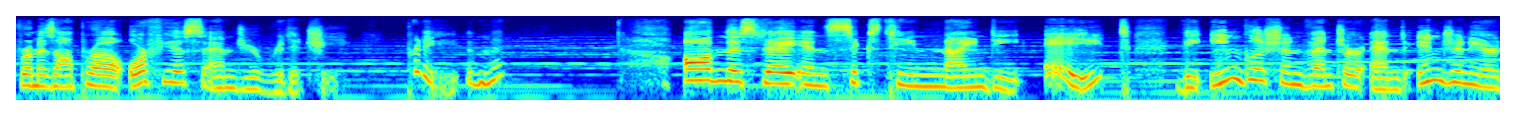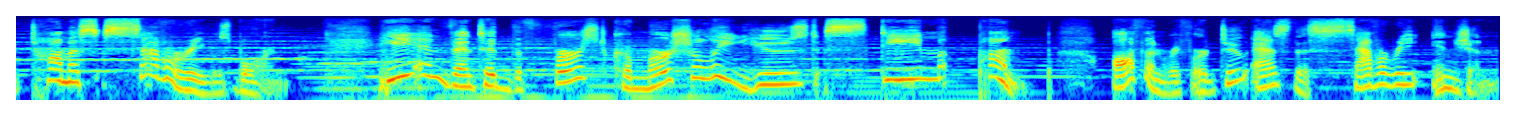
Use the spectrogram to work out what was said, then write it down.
from his opera Orpheus and Eurydice. Pretty, isn't it? On this day in 1698, the English inventor and engineer Thomas Savery was born. He invented the first commercially used steam pump, often referred to as the Savery engine.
